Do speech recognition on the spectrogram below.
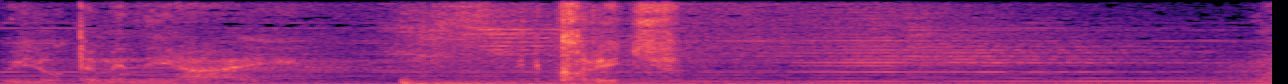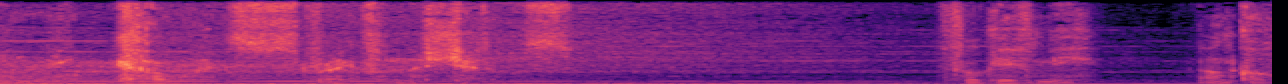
We looked him in the eye. With courage. Only cowards strike from the shadows. Forgive me, Uncle.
